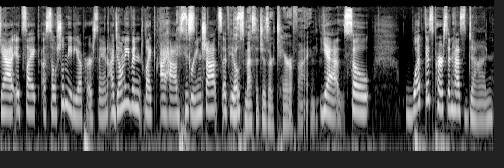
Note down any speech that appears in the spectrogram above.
yeah, it's like a social media person. I don't even like I have screenshots of his Those messages are terrifying. Yeah, so what this person has done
